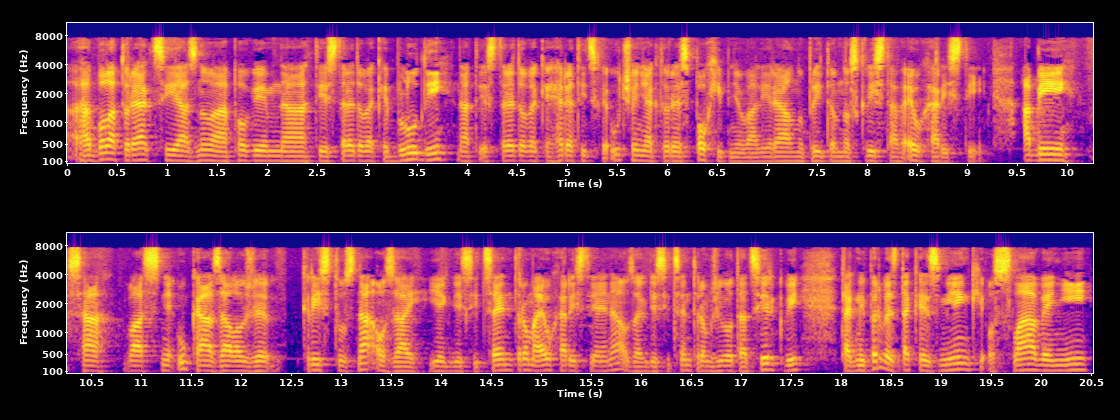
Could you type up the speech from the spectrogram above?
A bola to reakcia, znova poviem, na tie stredoveké blúdy, na tie stredoveké heretické učenia, ktoré spochybňovali reálnu prítomnosť Krista v Eucharistii. Aby sa vlastne ukázalo, že Kristus naozaj je kde si centrom a Eucharistia je naozaj kde si centrom života cirkvy, tak mi prvé také zmienky o slávení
